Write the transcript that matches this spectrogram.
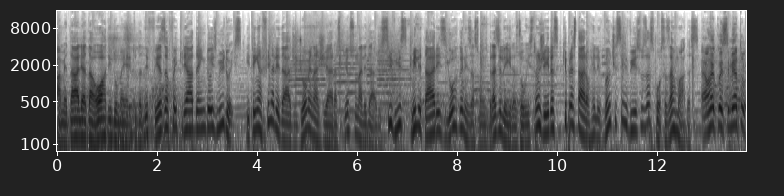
A medalha da Ordem do Mérito da Defesa foi criada em 2002 e tem a finalidade de homenagear as personalidades civis, militares e organizações brasileiras ou estrangeiras que prestaram relevantes serviços às Forças Armadas. É um reconhecimento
